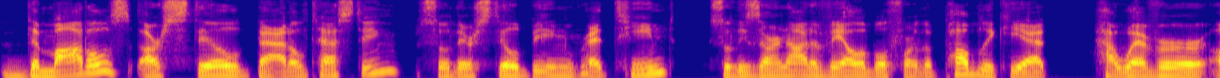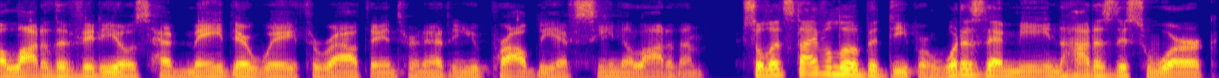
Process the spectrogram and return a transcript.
The models are still battle testing, so they're still being red teamed. So these are not available for the public yet. However, a lot of the videos have made their way throughout the internet, and you probably have seen a lot of them. So let's dive a little bit deeper. What does that mean? How does this work?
